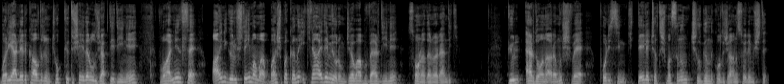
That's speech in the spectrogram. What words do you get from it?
bariyerleri kaldırın çok kötü şeyler olacak dediğini, valinin ise aynı görüşteyim ama başbakanı ikna edemiyorum cevabı verdiğini sonradan öğrendik. Gül Erdoğan'ı aramış ve polisin kitleyle çatışmasının çılgınlık olacağını söylemişti.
